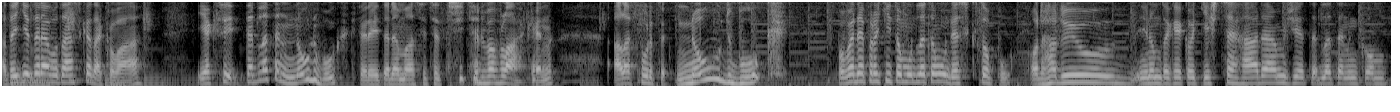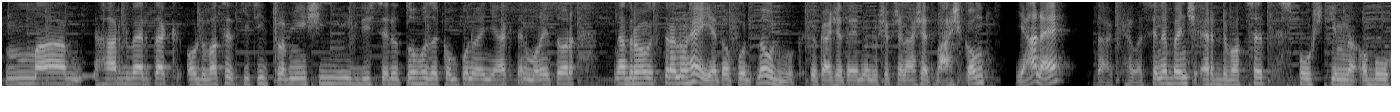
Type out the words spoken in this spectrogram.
A teď je teda otázka taková, jak si tenhle ten notebook, který teda má sice 32 vláken, ale furt notebook, povede proti tomuhle tomu desktopu. Odhaduju, jenom tak jako těžce hádám, že tenhle ten komp má hardware tak o 20 tisíc levnější, když se do toho zakomponuje nějak ten monitor. Na druhou stranu, hej, je to furt notebook. Dokážete jednoduše přenášet váš komp? Já ne. Tak, hele, Cinebench R20 spouštím na obou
